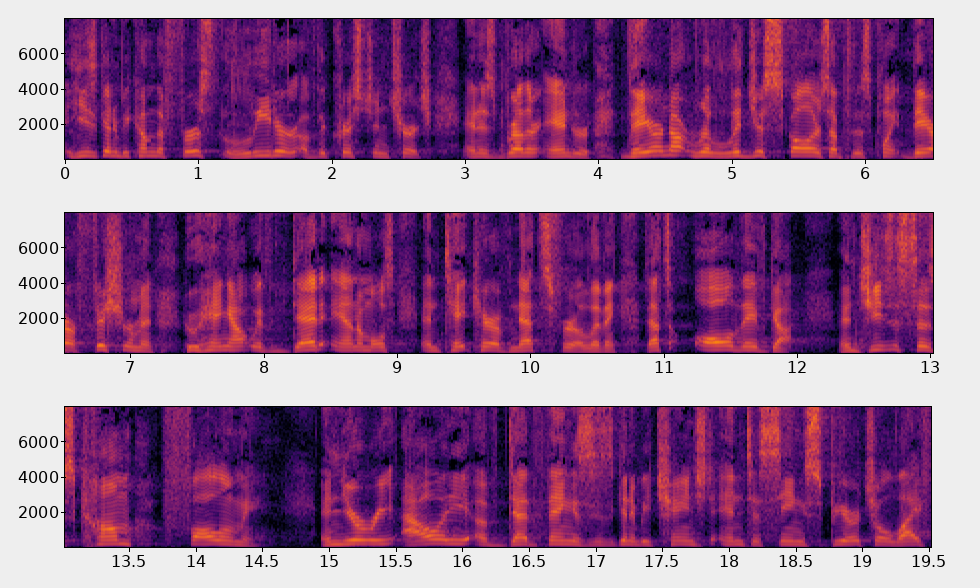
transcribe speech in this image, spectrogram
he's going to become the first leader of the Christian church, and his brother Andrew. They are not religious scholars up to this point. They are fishermen who hang out with dead animals and take care of nets for a living. That's all they've got. And Jesus says, Come, follow me. And your reality of dead things is going to be changed into seeing spiritual life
